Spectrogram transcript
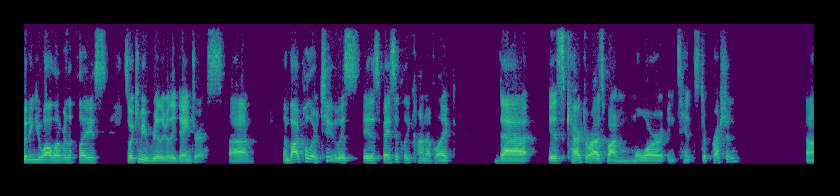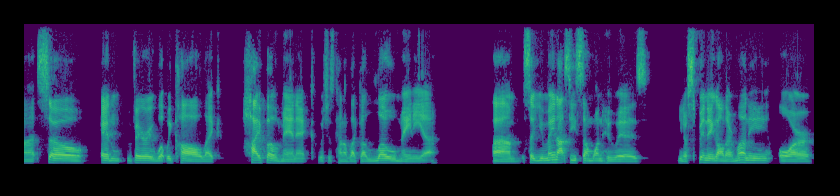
putting you all over the place. So it can be really, really dangerous. Um, and bipolar two is is basically kind of like that is characterized by more intense depression. Uh, so and very what we call like hypomanic, which is kind of like a low mania. Um, so you may not see someone who is, you know, spending all their money or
